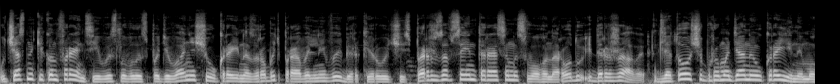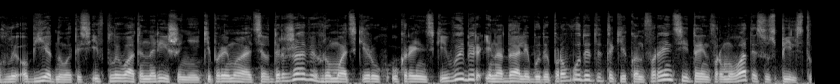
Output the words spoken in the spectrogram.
Учасники конференції висловили сподівання, що Україна зробить правильний вибір, керуючись перш за все інтересами свого народу і держави. Для того щоб громадяни України могли об'єднуватись і впливати на рішення, які приймаються в державі, громадський рух Український вибір і надалі буде проводити такі конференції та інформувати суспільство.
